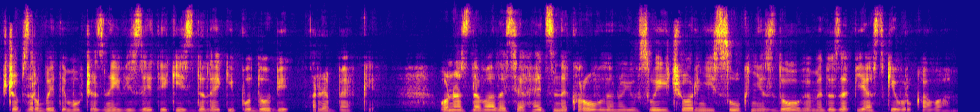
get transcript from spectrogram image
щоб зробити мовчазний візит якійсь далекій подобі Ребекки. Вона здавалася геть знекровленою в своїй чорній сукні з довгими до зап'ястків рукавами.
